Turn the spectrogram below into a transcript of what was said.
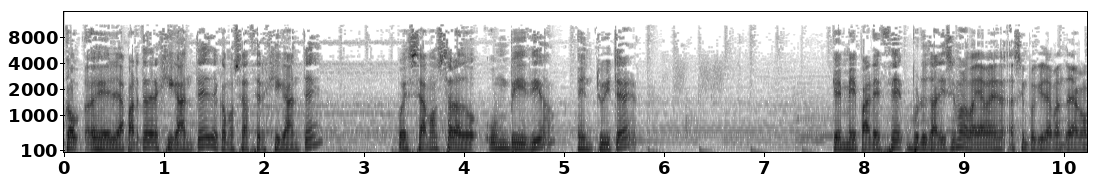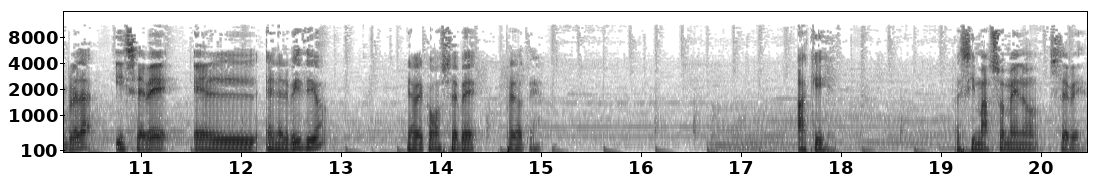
Eh, la parte del gigante, de cómo se hace el gigante, pues se ha mostrado un vídeo en Twitter que me parece brutalísimo. Lo voy a ver así un poquito la pantalla completa. Y se ve el, en el vídeo. Y a ver cómo se ve. Espérate. Aquí. Así más o menos se ve.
